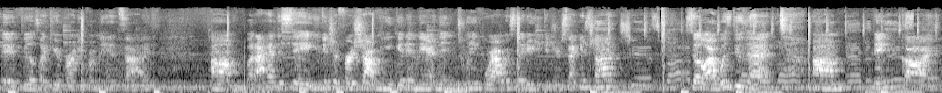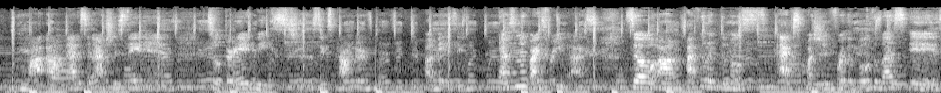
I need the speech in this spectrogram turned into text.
It feels like you're burning from the inside. Um, but I had to say, you get your first shot when you get in there, and then 24 hours later, you get your second shot. So I went through that. Um, thank God, my, uh, Madison actually stayed in till 38 weeks. She was a six pounder. Amazing. Got some advice for you guys. So um, I feel like the most asked question for the both of us is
